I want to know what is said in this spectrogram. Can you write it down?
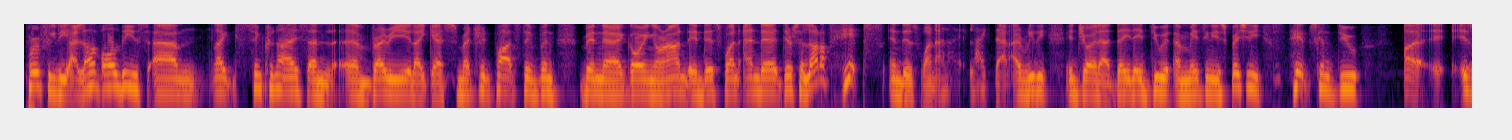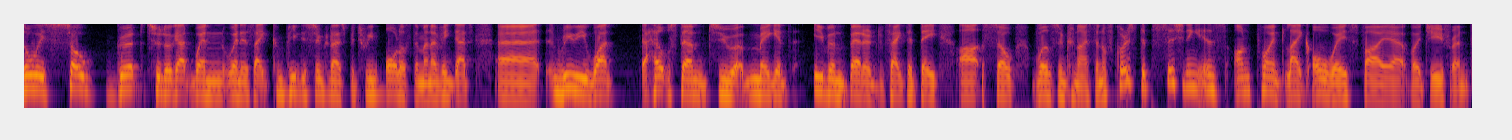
perfectly. I love all these um like synchronized and uh, very like uh, symmetric parts they've been been uh, going around in this one, and uh, there's a lot of hips in this one, and I like that. I really enjoy that. They they do it amazingly, especially hips can do uh, is always so good to look at when when it's like completely synchronized between all of them and i think that's uh, really what helps them to make it even better the fact that they are so well synchronized and of course the positioning is on point like always by uh, by GFriend.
